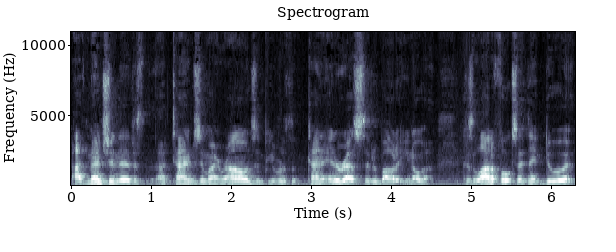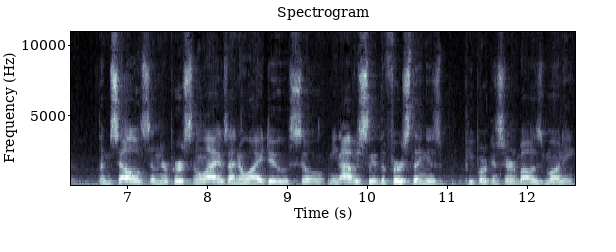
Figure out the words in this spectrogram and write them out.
I've mentioned it at times in my rounds, and people are kind of interested about it, you know, because a lot of folks, I think, do it themselves in their personal lives. I know I do. So, I mean, obviously, the first thing is people are concerned about is money.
